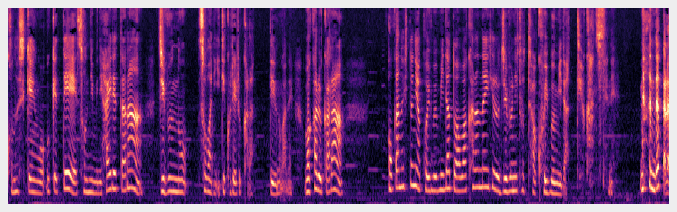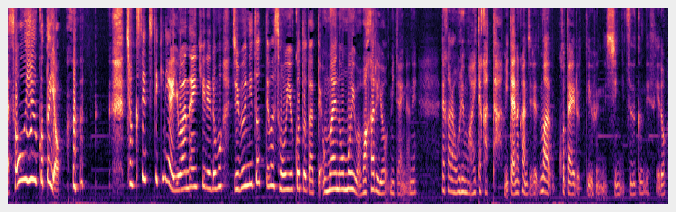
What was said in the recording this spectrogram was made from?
この試験を受けてソンニムに入れたら自分のそばにいてくれるからっていうのがね分かるから他の人には恋文だとは分からないけど自分にとっては恋文だっていう感じでね。だからそういうことよ。直接的には言わないけれども自分にとってはそういうことだってお前の思いは分かるよみたいなね。だから俺も会いたかったみたいな感じで、まあ答えるっていう風にシーンに続くんですけど、は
